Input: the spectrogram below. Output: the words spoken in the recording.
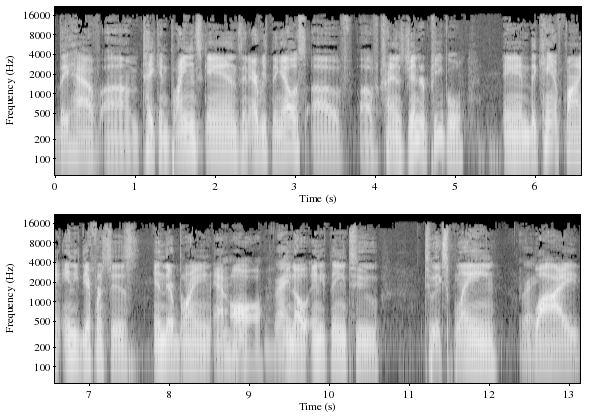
they have um, taken brain scans and everything else of of transgender people, and they can't find any differences in their brain at all. Right. You know, anything to to explain Right. why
